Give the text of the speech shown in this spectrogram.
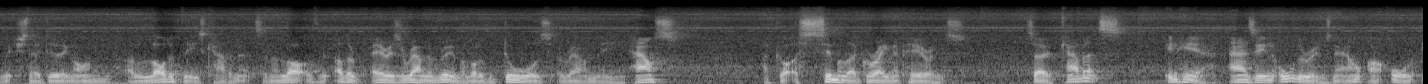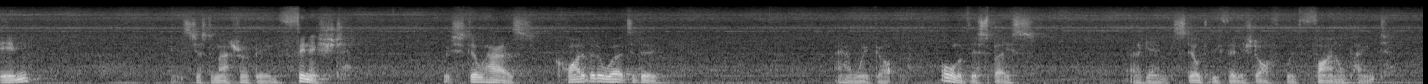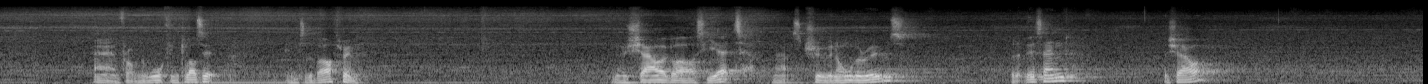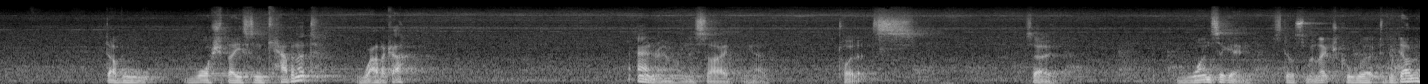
which they're doing on a lot of these cabinets and a lot of the other areas around the room, a lot of the doors around the house have got a similar grain appearance. So cabinets in here, as in all the rooms now, are all in. It's just a matter of being finished, which still has quite a bit of work to do. And we've got all of this space, again, still to be finished off with final paint and from the walk-in closet into the bathroom. No shower glass yet, that's true in all the rooms. But at this end, the shower, double wash basin cabinet, Wabaka. And around on this side, we have toilets. So, once again, still some electrical work to be done.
